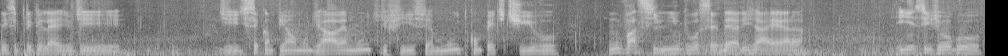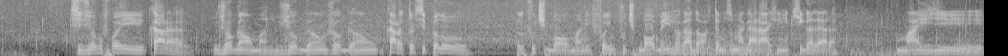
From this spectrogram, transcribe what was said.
ter esse privilégio de, de, de ser campeão mundial. É muito difícil, é muito competitivo. Um vacilinho que você der ali já era. E esse jogo... Esse jogo foi, cara, jogão, mano. Jogão, jogão. Cara, eu torci pelo, pelo futebol, mano. E foi um futebol bem jogado, ó. Temos uma garagem aqui, galera. Mais de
